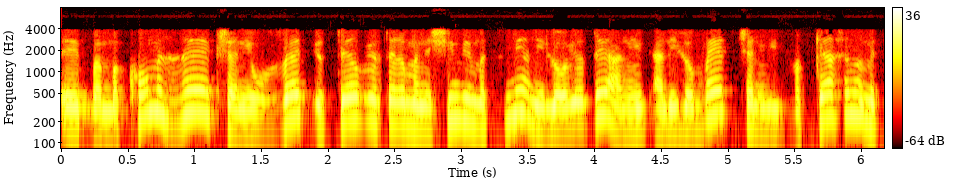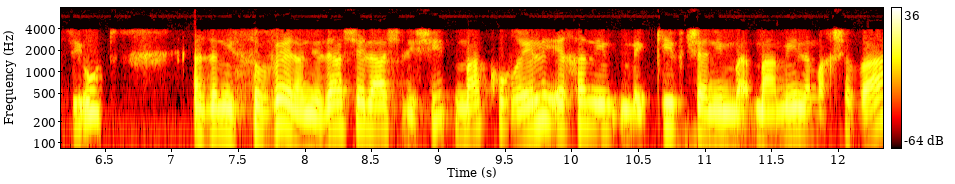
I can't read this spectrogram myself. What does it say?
אה, במקום הזה, כשאני עובד יותר ויותר עם אנשים ועם עצמי, אני לא יודע, אני, אני לומד, כשאני מתווכח עם המציאות, אז אני סובל. אני יודע השאלה השלישית, מה קורה לי, איך אני מגיב כשאני מאמין למחשבה,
